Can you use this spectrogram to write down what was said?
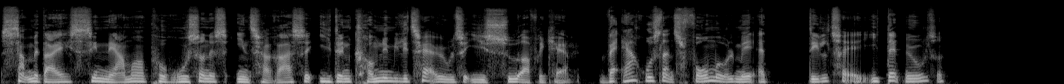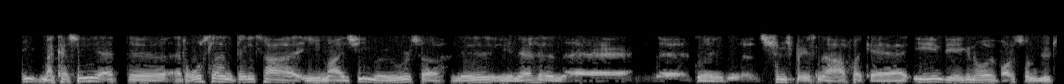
sammen med dig se nærmere på russernes interesse i den kommende militærøvelse i Sydafrika. Hvad er Ruslands formål med at deltage i den øvelse? Man kan sige, at, øh, at Rusland deltager i maritime øvelser nede i nærheden af øh, det, sydspidsen af Afrika er egentlig ikke noget voldsomt nyt.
